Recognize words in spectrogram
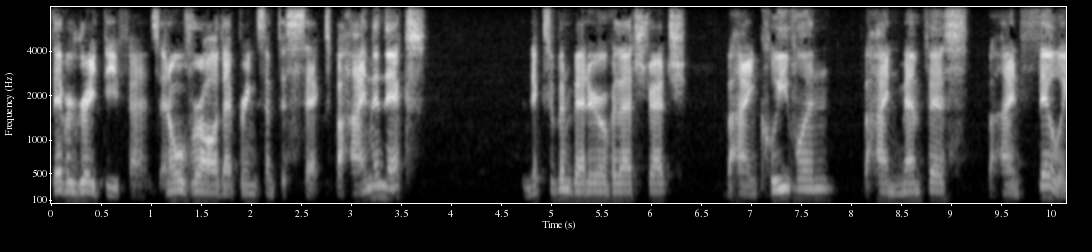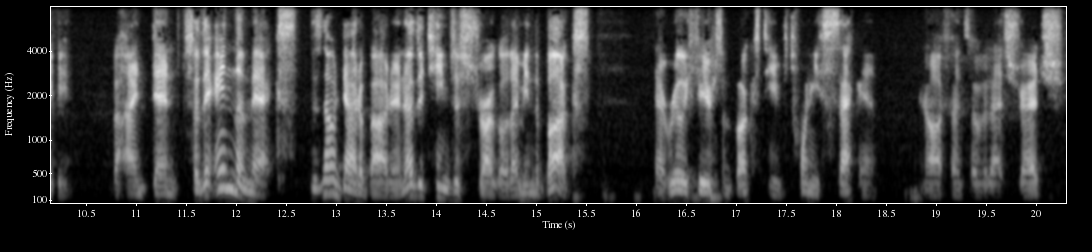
They have a great defense. And overall, that brings them to six. Behind the Knicks, the Knicks have been better over that stretch. Behind Cleveland, behind Memphis, behind Philly, behind Denver. So they're in the mix. There's no doubt about it. And other teams have struggled. I mean, the Bucks, that really fearsome Bucks team's 22nd in offense over that stretch.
